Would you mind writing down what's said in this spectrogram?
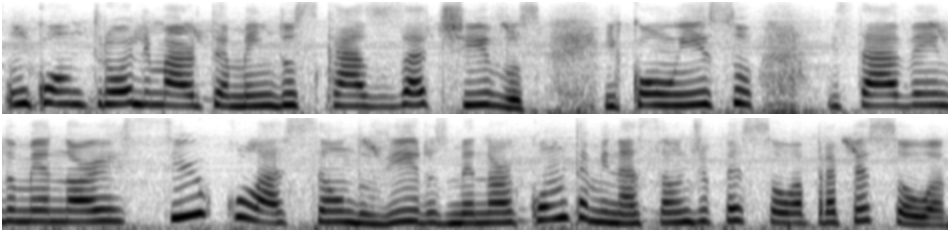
um controle maior também dos casos ativos. E com isso está havendo menor circulação do vírus, menor contaminação de pessoa para pessoa.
